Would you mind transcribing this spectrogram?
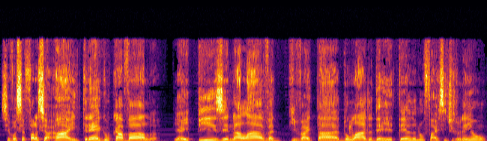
se você fala assim, ó, ah, entregue o cavalo e aí pise na lava que vai estar tá do lado derretendo, não faz sentido nenhum.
